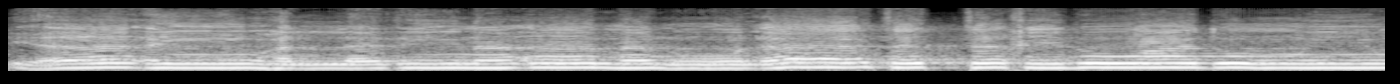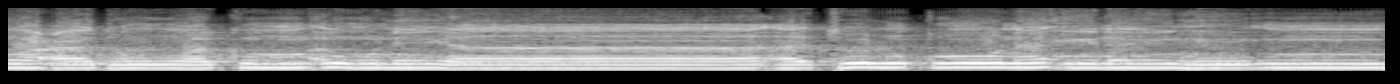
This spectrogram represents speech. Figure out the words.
يا أيها الذين آمنوا لا تتخذوا عدوي وعدوكم أولياء تلقون إليهم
